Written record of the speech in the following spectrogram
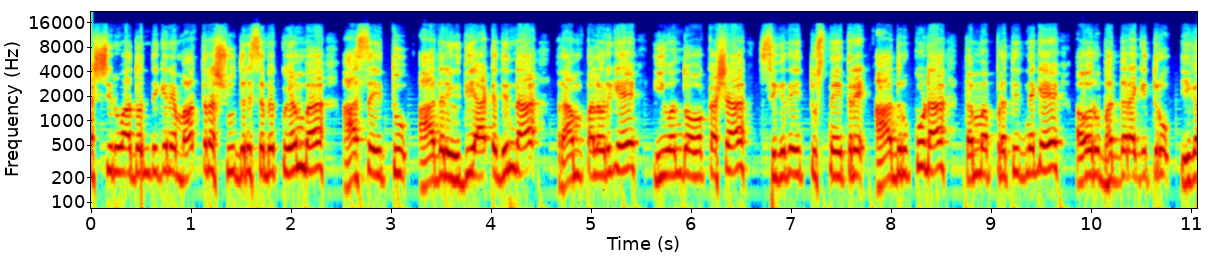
ಆಶೀರ್ವಾದದೊಂದಿಗೆ ಮಾತ್ರ ಶೂ ಧರಿಸಬೇಕು ಎಂಬ ಆಸೆ ಇತ್ತು. ಆದರೆ ವಿಧಿ ಆಟದಿಂದ ರಾಮ್ಪಾಲ್ ಅವರಿಗೆ ಈ ಒಂದು ಅವಕಾಶ ಸಿಗದೇ ಇತ್ತು ಸ್ನೇಹಿತರೆ. ಆದರೂ ಕೂಡ ತಮ್ಮ ಪ್ರತಿಜ್ಞೆಗೆ ಅವರು ಬದ್ಧರಾಗಿದ್ರು. ಈಗ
